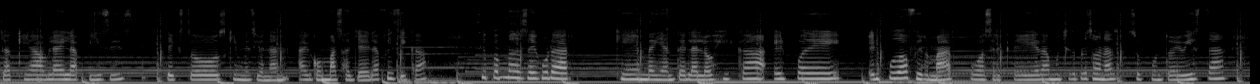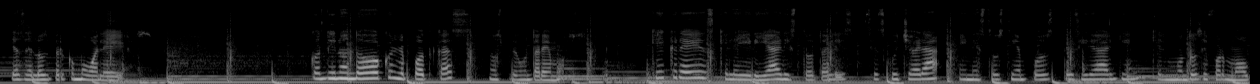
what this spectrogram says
ya que habla de la piscis, textos que mencionan algo más allá de la física, sí podemos asegurar que mediante la lógica él, puede, él pudo afirmar o hacer creer a muchas personas su punto de vista y hacerlos ver como valederos. Continuando con el podcast, nos preguntaremos, ¿qué crees que le diría Aristóteles si escuchara en estos tiempos decir a alguien que el mundo se formó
